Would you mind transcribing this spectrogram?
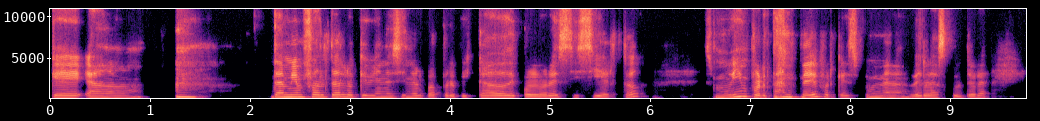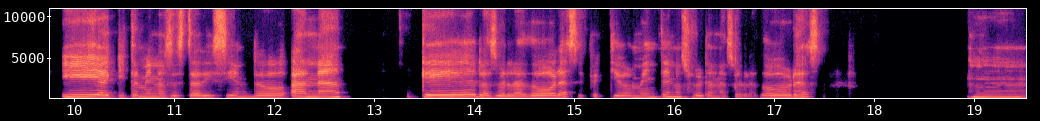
que ah, también falta lo que viene siendo el papel picado de colores, sí, cierto. Es muy importante porque es una de las culturas. Y aquí también nos está diciendo Ana que las veladoras, efectivamente, nos faltan las veladoras. Mm,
